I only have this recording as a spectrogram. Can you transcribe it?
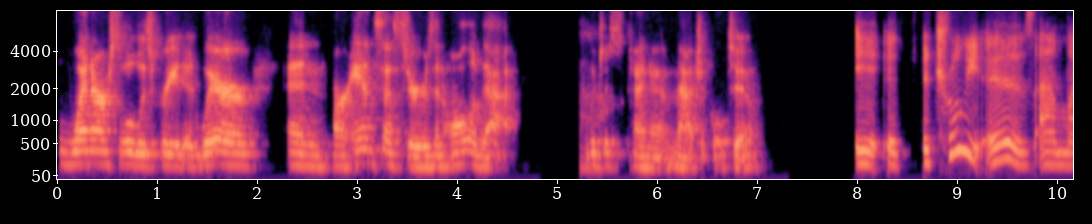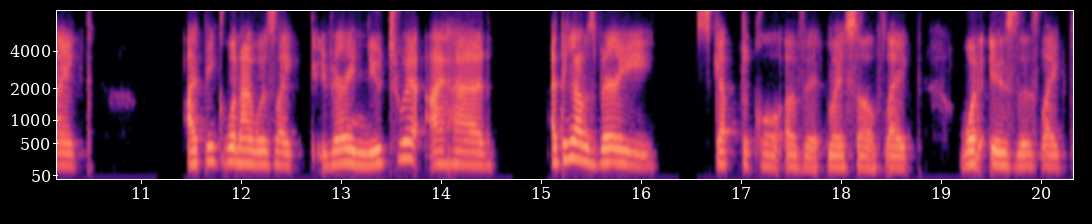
when our soul was created, where and our ancestors and all of that, which is kind of magical too. It it it truly is. And like I think when I was like very new to it, I had, I think I was very skeptical of it myself. Like, what is this? Like,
